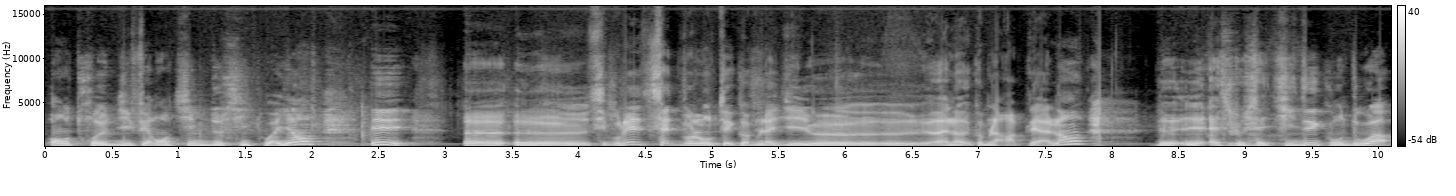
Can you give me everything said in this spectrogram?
entre différents types de citoyens et si vous voulez, cette volonté, comme l'a dit, comme l'a rappelé Alain, est-ce que cette idée qu'on doit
